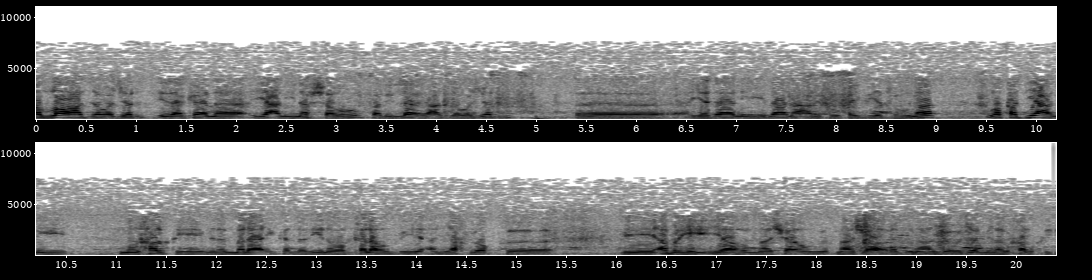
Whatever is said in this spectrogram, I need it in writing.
الله عز وجل إذا كان يعني نفسه فلله عز وجل آه، يدان لا نعرف كيفيتهما وقد يعني من خلقه من الملائكة الذين وكلهم بأن يخلق آه، بأمره إياهم ما شاء ما شاء ربنا عز وجل من الخلق.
